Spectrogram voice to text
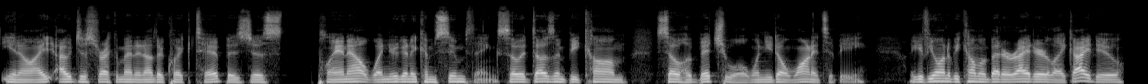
you know, I, I would just recommend another quick tip is just plan out when you're going to consume things so it doesn't become so habitual when you don't want it to be. Like if you want to become a better writer like I do,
